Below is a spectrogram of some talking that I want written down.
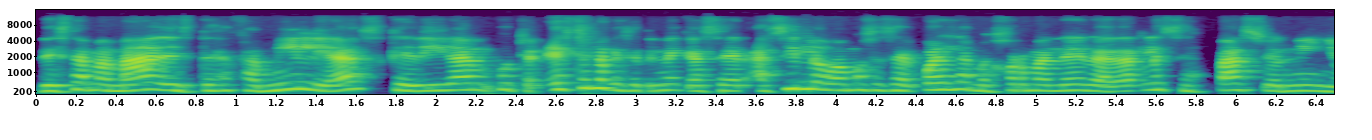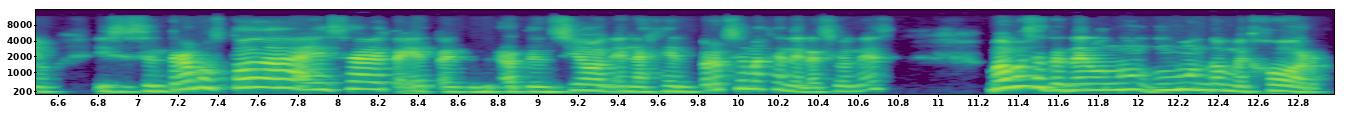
de esta mamá, de estas familias que digan, pucha, esto es lo que se tiene que hacer, así lo vamos a hacer, cuál es la mejor manera, de darles espacio al niño. Y si centramos toda esa atención en las próximas generaciones, vamos a tener un, mundo mejor.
